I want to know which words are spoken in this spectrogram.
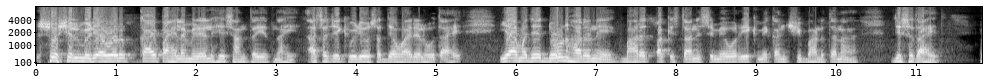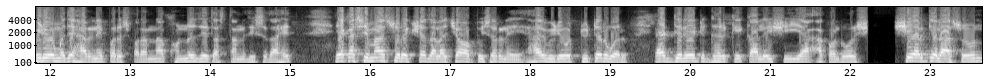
सोशल मीडियावर काय पाहायला मिळेल हे सांगता येत नाही. असाच एक व्हिडिओ सध्या व्हायरल होत आहे यामध्ये दोन हरणे भारत पाकिस्तान सीमेवर एकमेकांशी भांडताना दिसत आहेत. व्हिडिओमध्ये हरणे परस्परांना खुन्नस देत असताना दिसत आहेत. एका सीमा सुरक्षा दलाच्या ऑफिसरने हा व्हिडिओ ट्विटरवर ॲट दी रेट घर के कालेशी या अकाउंटवर शेअर केला असून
